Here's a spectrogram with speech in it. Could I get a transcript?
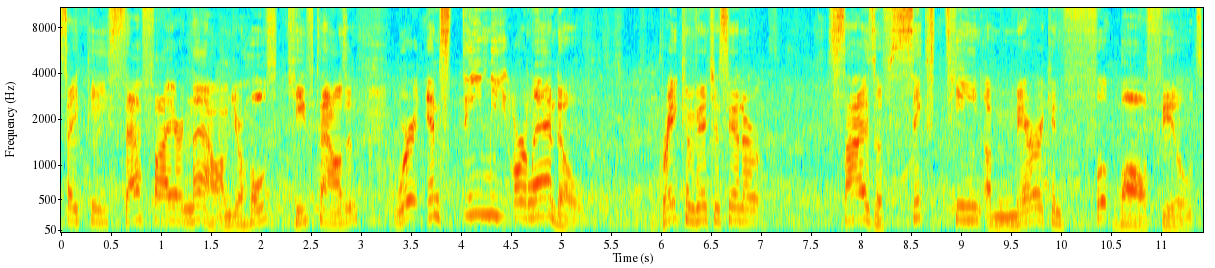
SAP Sapphire Now. I'm your host, Keith Townsend. We're in steamy Orlando. Great convention center, size of 16 American football fields.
